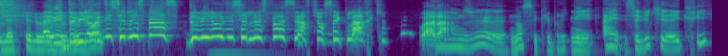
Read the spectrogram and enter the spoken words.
Il a fait le Ah mais jeu de 2000 boîte. Odyssée de l'espace 2000 Odyssée de l'espace, c'est Arthur C. Clarke Voilà. Oh mon dieu. Non, c'est Kubrick. Mais ah, c'est lui qui l'a écrit?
